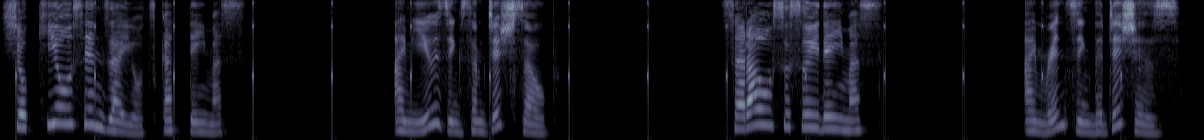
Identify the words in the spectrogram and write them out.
食器用洗剤を使っています。 I'm using some dish soap. 皿をすすいでいます。 I'm rinsing the dishes.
